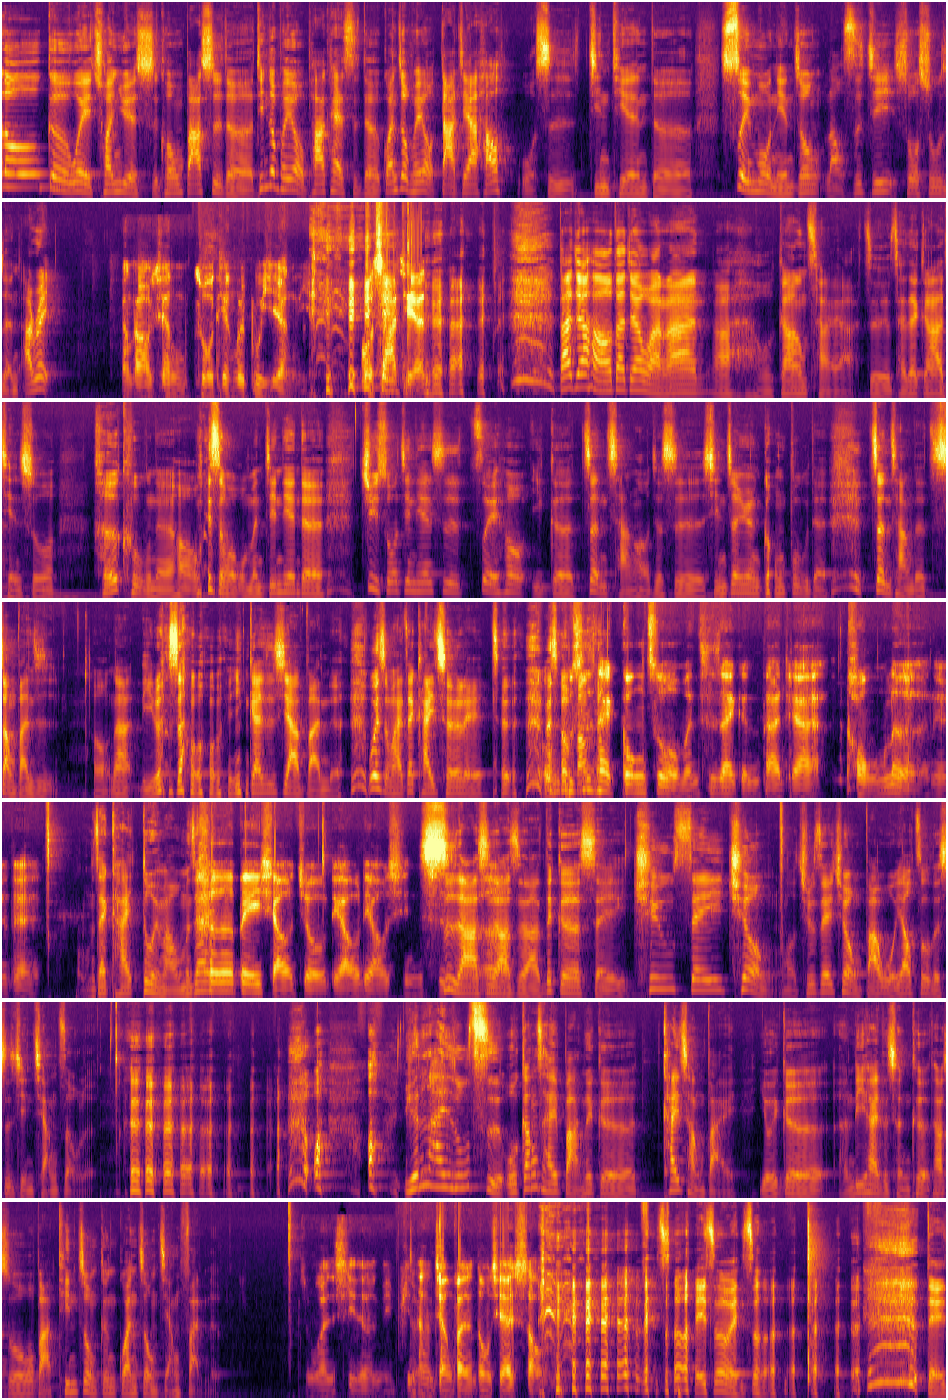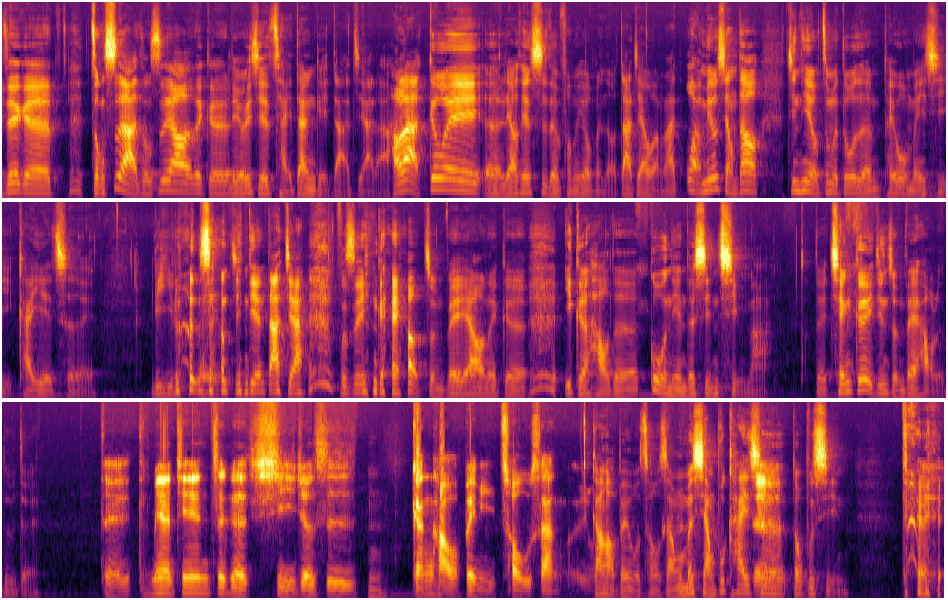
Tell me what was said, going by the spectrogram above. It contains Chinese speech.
Hello，各位穿越时空巴士的听众朋友，Podcast 的观众朋友，大家好，我是今天的岁末年终老司机说书人阿瑞。讲的好像昨天会不一样一样，我杀钱。大家好，大家晚安啊！我刚才啊，这、才在跟阿钱说，何苦呢？哈，为什么我们今天的，据说今天是最后一个正常哦，就是行政院公布的正常的上班日。哦，那理论上我们应该是下班了，为什么还在开车嘞？这我们不是在工作？我们是在跟大家同乐，对不对？我们在开对嘛？我们在喝杯小酒，聊聊心事。是啊，是啊，是啊。那个谁，Tuesday Chong 哦，Tuesday Chong 把我要做的事情抢走了。哇哦，原来如此！我刚才把那个开场白，有一个很厉害的乘客，他说我把听众跟观众讲反了。什么关系呢？你平常讲反的东西还少。没错，没错，没错。对，这个总是啊，总是要那个留一些彩蛋给大家啦。好啦，各位呃聊天室的朋友们哦，大家晚安。哇，没有想到今天有这么多人陪我们一起开夜车诶。理论上，今天大家不是应该要准备要那个一个好的过年的心情吗？对，钱哥已经准备好了，对不对？对，没有，今天这个戏就是嗯。刚好被你凑上了，刚好被我凑上。我们想不开车都不行，对，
